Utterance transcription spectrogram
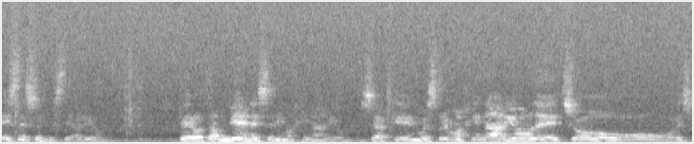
Este es el bestiario, pero también es el imaginario. O sea que nuestro imaginario, de hecho, es-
